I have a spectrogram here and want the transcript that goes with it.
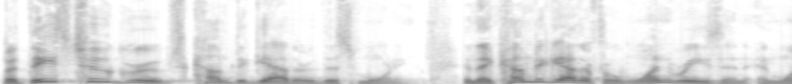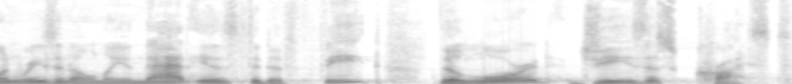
But these two groups come together this morning, and they come together for one reason and one reason only, and that is to defeat the Lord Jesus Christ.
